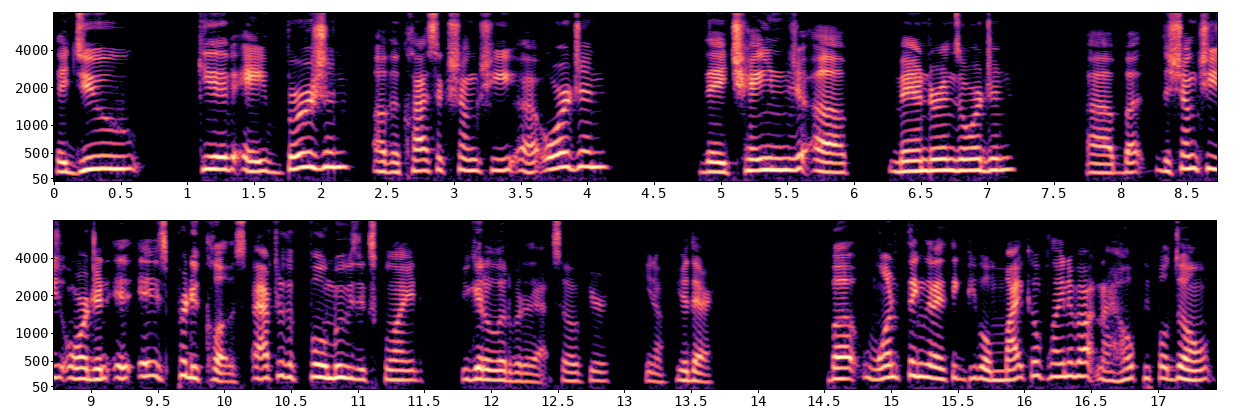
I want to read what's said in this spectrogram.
they do give a version of the classic Shang-Chi uh, origin. They change up Mandarin's origin, uh, but the Shang-Chi's origin is, is pretty close. After the full movie's explained, you get a little bit of that. So if you're, you know, you're there. But one thing that I think people might complain about, and I hope people don't,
